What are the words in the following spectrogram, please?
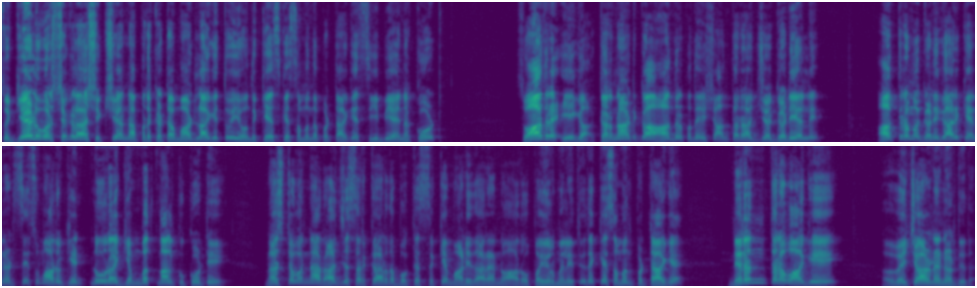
ಸೊ ಏಳು ವರ್ಷಗಳ ಶಿಕ್ಷೆಯನ್ನ ಪ್ರಕಟ ಮಾಡಲಾಗಿತ್ತು ಈ ಒಂದು ಕೇಸ್ಗೆ ಸಂಬಂಧಪಟ್ಟ ಹಾಗೆ ಸಿಬಿಐನ ಕೋರ್ಟ್. ಸೊ ಆದರೆ ಈಗ ಕರ್ನಾಟಕ, ಆಂಧ್ರ ಪ್ರದೇಶ, ಅಂತಾರಾಜ್ಯ ಗಡಿಯಲ್ಲಿ ಅಕ್ರಮ ಗಣಿಗಾರಿಕೆ ನಡೆಸಿ ಸುಮಾರು ಎಂಟುನೂರ ಎಂಬತ್ನಾಲ್ಕು ಕೋಟಿ ನಷ್ಟವನ್ನ ರಾಜ್ಯ ಸರ್ಕಾರದ ಬೊಕ್ಕಸಕ್ಕೆ ಮಾಡಿದ್ದಾರೆ ಅನ್ನೋ ಆರೋಪ ಇವ್ರ ಮೇಲೆ ಇತ್ತು. ಇದಕ್ಕೆ ಸಂಬಂಧಪಟ್ಟ ಹಾಗೆ ನಿರಂತರವಾಗಿ ವಿಚಾರಣೆ ನಡೆದಿದೆ.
